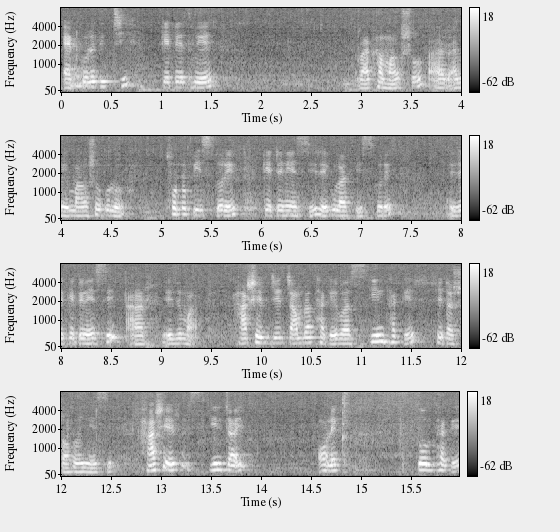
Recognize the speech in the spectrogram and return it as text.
অ্যাড করে দিচ্ছি, কেটে ধুয়ে রাখা মাংস। আর আমি মাংসগুলো ছোট পিস করে কেটে নিয়েছি রেগুলার পিস করে। এই যে কেটে নিয়েছি, আর এই যে হাঁসের যে চামড়া থাকে বা স্কিন থাকে, সেটা সহ নিয়েছি। হাঁসের স্কিনটাই অনেক তোল থাকে,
